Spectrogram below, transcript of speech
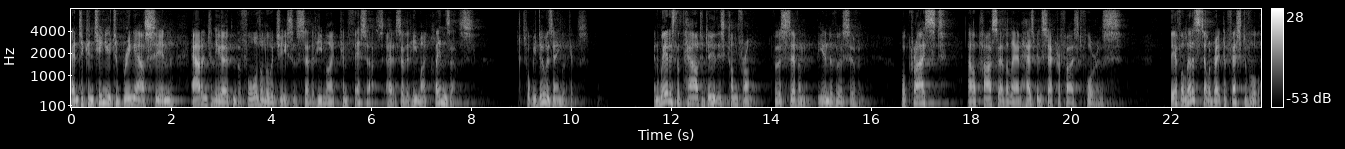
and to continue to bring our sin out into the open before the Lord Jesus so that he might confess us, uh, so that he might cleanse us. It's what we do as Anglicans. And where does the power to do this come from? Verse 7, the end of verse 7. For Christ, our Passover lamb, has been sacrificed for us. Therefore, let us celebrate the festival,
